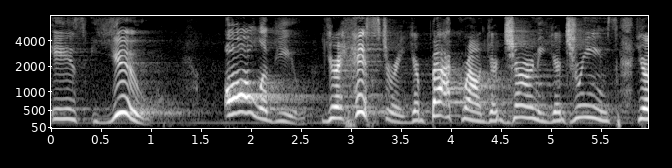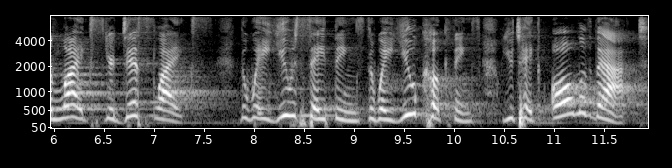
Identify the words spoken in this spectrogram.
is you. All of you, your history, your background, your journey, your dreams, your likes, your dislikes, the way you say things, the way you cook things. You take all of that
